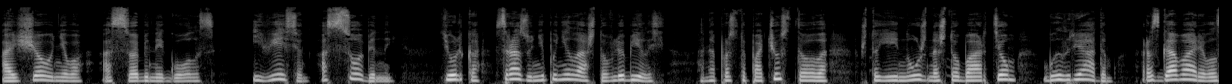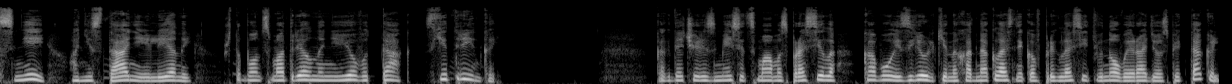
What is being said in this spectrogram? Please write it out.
А еще у него особенный голос. И весь он особенный. Юлька сразу не поняла, что влюбилась. Она просто почувствовала, что ей нужно, чтобы Артем был рядом, разговаривал с ней, а не с Таней и Леной, чтобы он смотрел на нее вот так, с хитринкой. Когда через месяц мама спросила, кого из Юлькиных одноклассников пригласить в новый радиоспектакль,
